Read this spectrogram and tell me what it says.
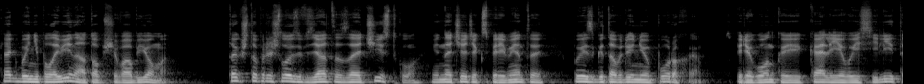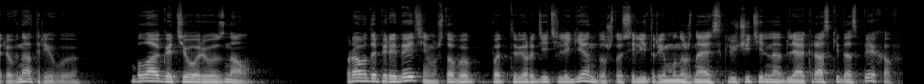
как бы не половина от общего объема. Так что пришлось взяться за очистку и начать эксперименты по изготовлению пороха с перегонкой калиевой селитры в натриевую. Благо теорию знал. Правда, перед этим, чтобы подтвердить легенду, что селитра ему нужна исключительно для окраски доспехов,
